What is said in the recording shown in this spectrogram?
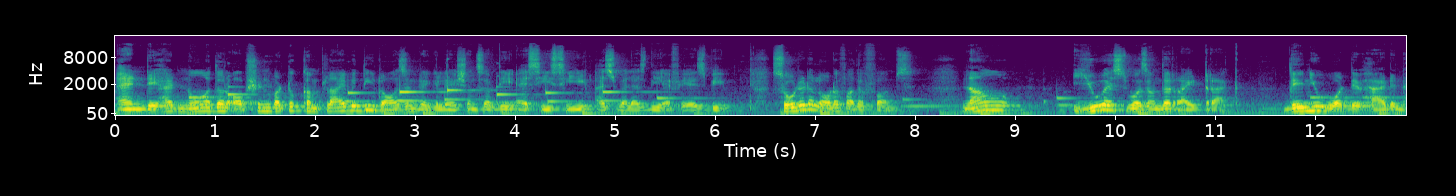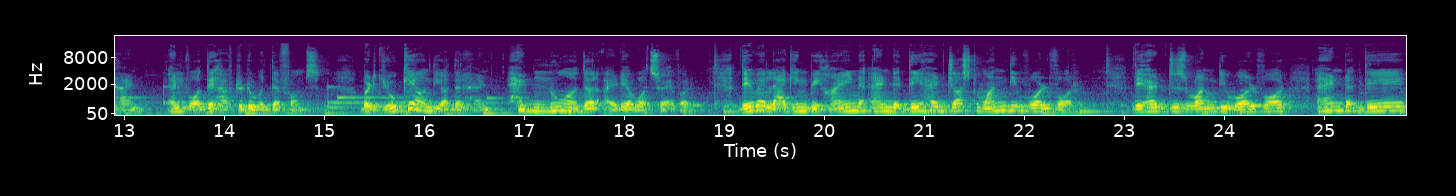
And they had no other option but to comply with the laws and regulations of the SEC as well as the FASB so did a lot of other firms Now, US was on the right track. They knew what they had in hand and what they have to do with their firms. But UK, on the other hand, had no other idea whatsoever. They were lagging behind and they had just won the World War. They had just won the World War and they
